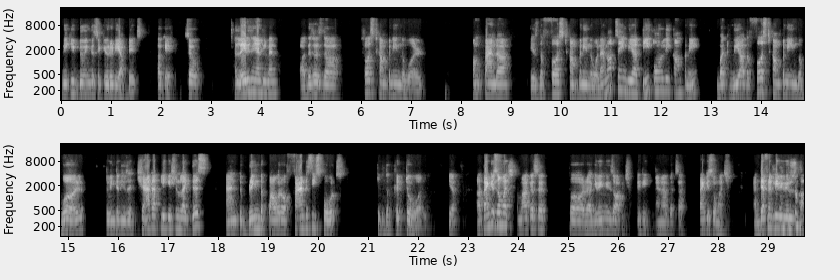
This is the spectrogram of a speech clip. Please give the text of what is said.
We keep doing the security updates. Okay, so ladies and gentlemen, uh, this is the first company in the world. Punk Panda is the first company in the world. I'm not saying we are the only company, but we are the first company in the world to introduce a chat application like this and to bring the power of fantasy sports to the crypto world. Yeah. Uh, thank you so much, Marcus, sir, for uh, giving me this opportunity. And Albert, sir, thank you so much. And definitely, Thank we will, so uh,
